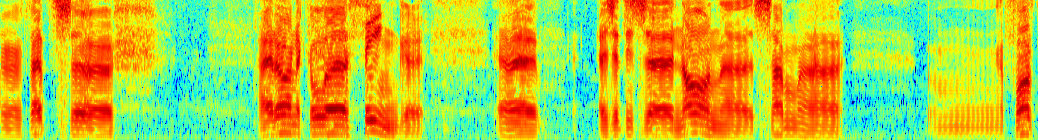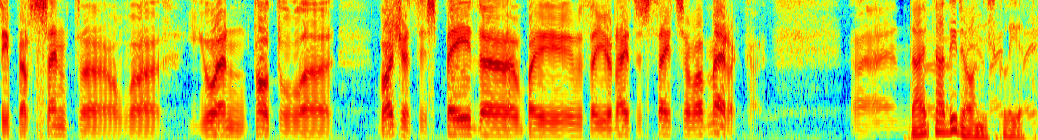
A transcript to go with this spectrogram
uh, that's uh, ironical uh, thing. Uh, as it is uh, known, uh, some uh, mm, 40% of uh, UN total uh, budget is paid uh, by the United States of America. Tā ir tāda ironiska lieta.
